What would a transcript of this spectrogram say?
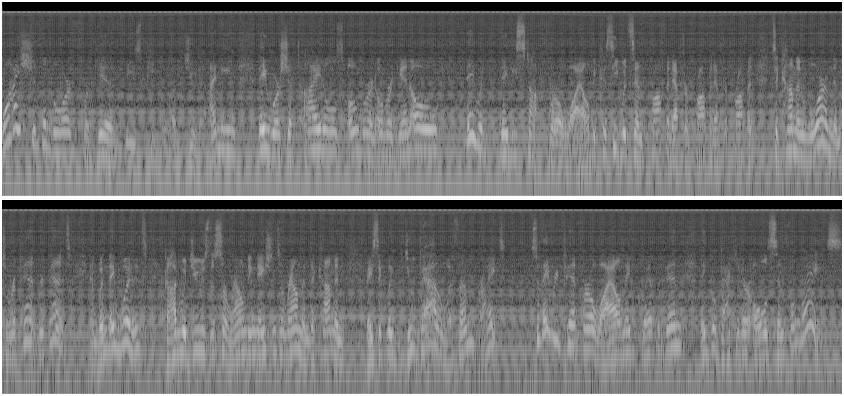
why should the Lord forgive these people of Judah. I mean, they worshiped idols over and over again. Oh, they would maybe stop for a while because he would send prophet after prophet after prophet to come and warn them to repent, repent. And when they wouldn't, God would use the surrounding nations around them to come and basically do battle with them, right? So they repent for a while and they'd quit, but then they'd go back to their old sinful ways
